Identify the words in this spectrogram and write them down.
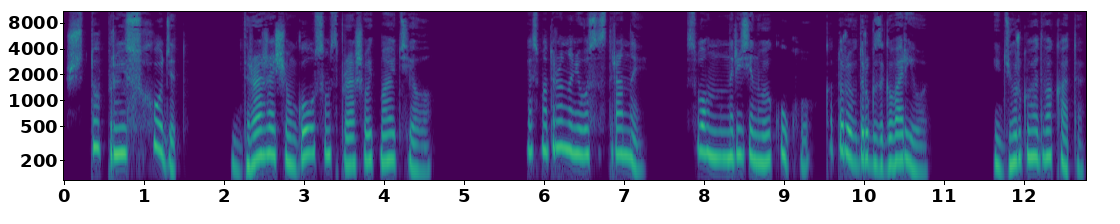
Что происходит? Дрожащим голосом спрашивает мое тело. Я смотрю на него со стороны словно на резиновую куклу, которая вдруг заговорила. И дергаю адвоката.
